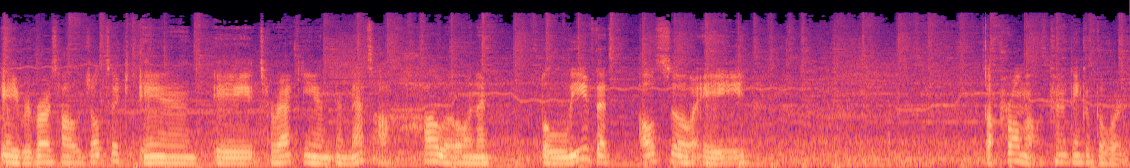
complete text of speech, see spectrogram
A reverse hollow Joltik and a Terrakion, and that's a hollow, and I believe that's also a a promo. I couldn't think of the word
